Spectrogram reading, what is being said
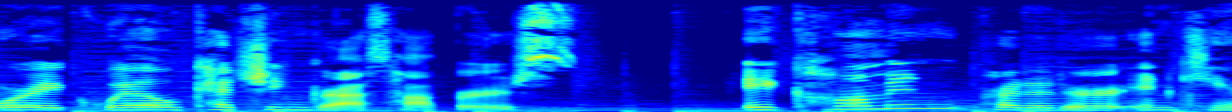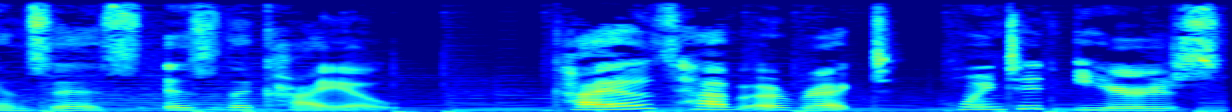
or a quail catching grasshoppers. A common predator in Kansas is the coyote. Coyotes have erect, pointed ears,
